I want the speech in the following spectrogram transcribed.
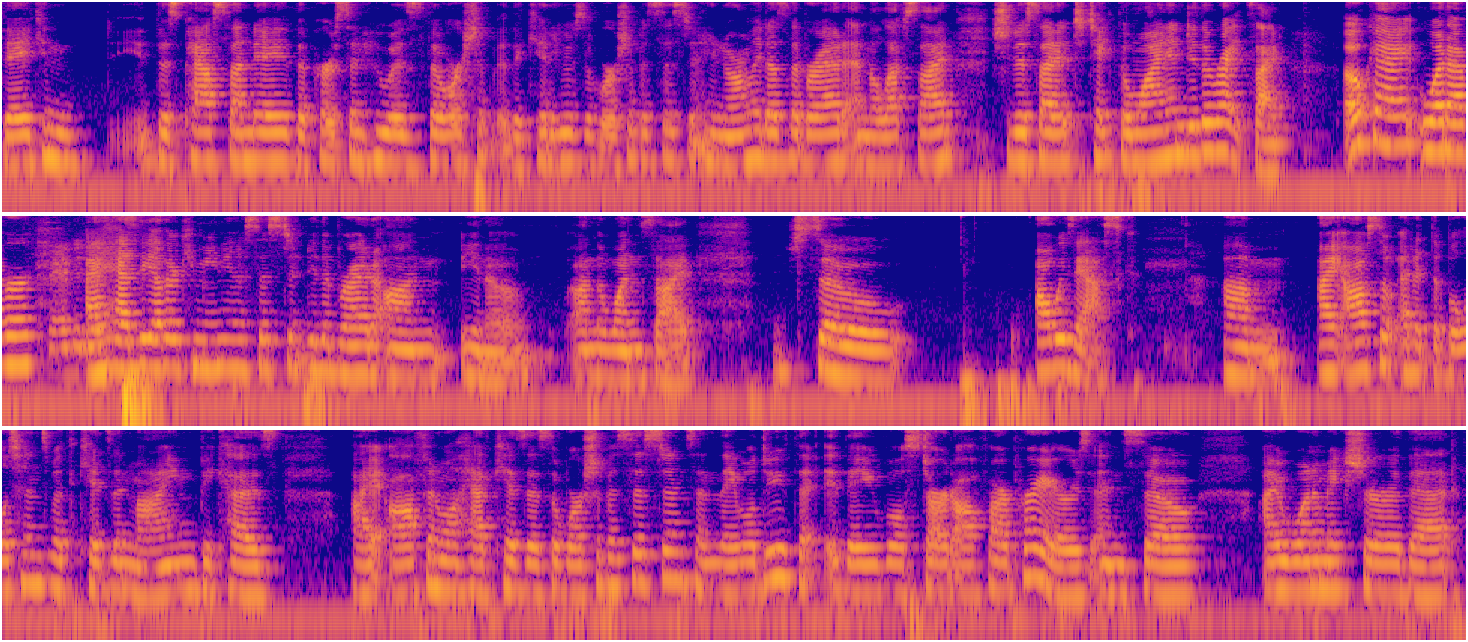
They can. This past Sunday, the person who was the worship, the kid who's the worship assistant who normally does the bread and the left side, she decided to take the wine and do the right side. Okay, whatever. Fabulous. I had the other communion assistant do the bread on, you know, on the one side. So always ask. Um, I also edit the bulletins with kids in mind because I often will have kids as the worship assistants and they will do th- they will start off our prayers and so I want to make sure that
